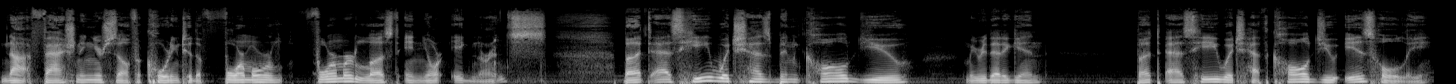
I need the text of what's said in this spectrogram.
not fashioning yourself according to the former, former lust in your ignorance, but as he which has been called you, let me read that again. But as he which hath called you is holy,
